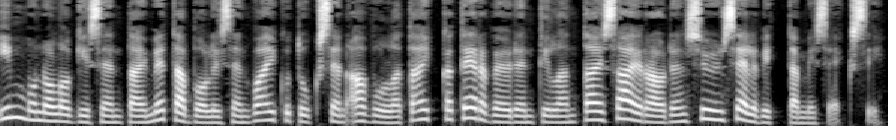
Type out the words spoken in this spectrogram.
immunologisen tai metabolisen vaikutuksen avulla taikka terveydentilan tai sairauden syyn selvittämiseksi.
